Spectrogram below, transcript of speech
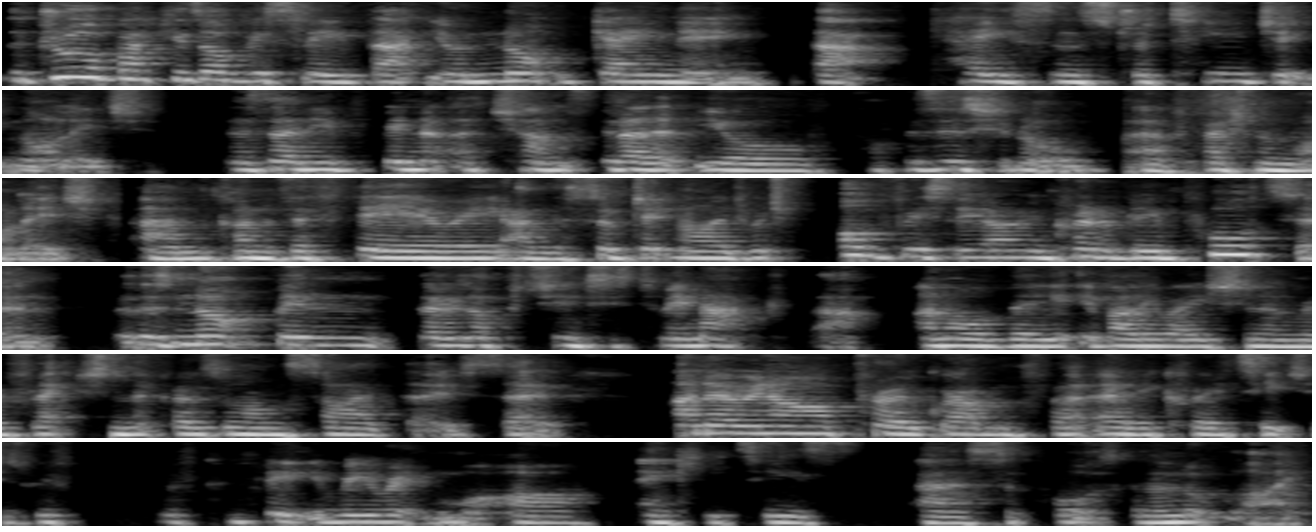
The drawback is obviously that you're not gaining that case and strategic knowledge there's only been a chance to develop your propositional uh, professional knowledge and kind of the theory and the subject knowledge, which obviously are incredibly important, but there's not been those opportunities to enact that and all the evaluation and reflection that goes alongside those. So I know in our programme for early career teachers, we've, we've completely rewritten what our NQT's uh, support is going to look like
